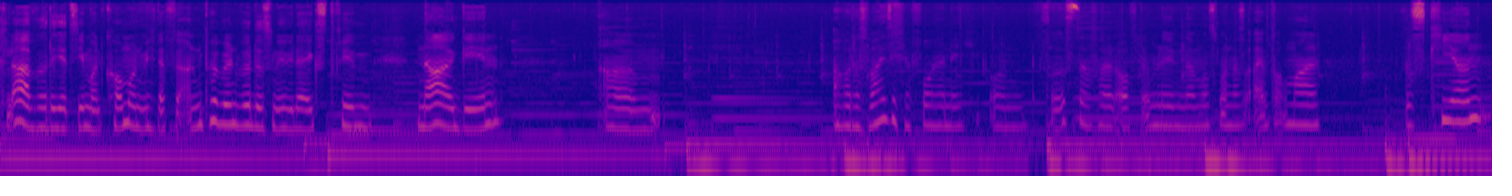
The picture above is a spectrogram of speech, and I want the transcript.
Klar, würde jetzt jemand kommen und mich dafür anpübbeln, würde es mir wieder extrem nahe gehen. Ähm, Aber das weiß ich ja vorher nicht. Und so ist das halt oft im Leben. Da muss man das einfach mal riskieren.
